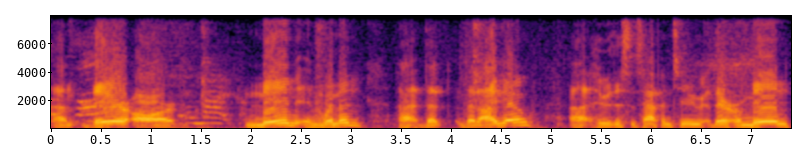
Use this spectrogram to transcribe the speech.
Um, there are men and women uh, that that I know uh, who this has happened to. There are men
